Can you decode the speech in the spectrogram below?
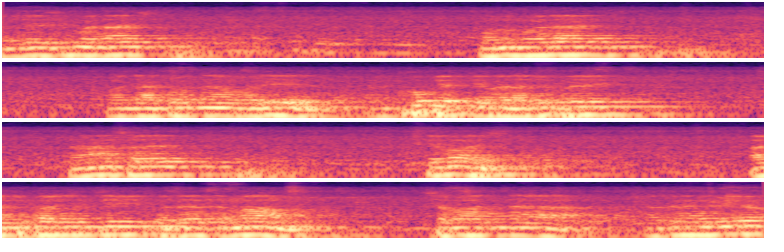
વિજયસિંહ મહારાજ, મનુ મહારાજ, મારા ડાકોરના વડીલ ખૂબ એક એવા રાજુભાઈ રાણા સાહેબ તેમજ આજુબાજુથી બધા તમામ સમાજના અગ્રણીઓ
